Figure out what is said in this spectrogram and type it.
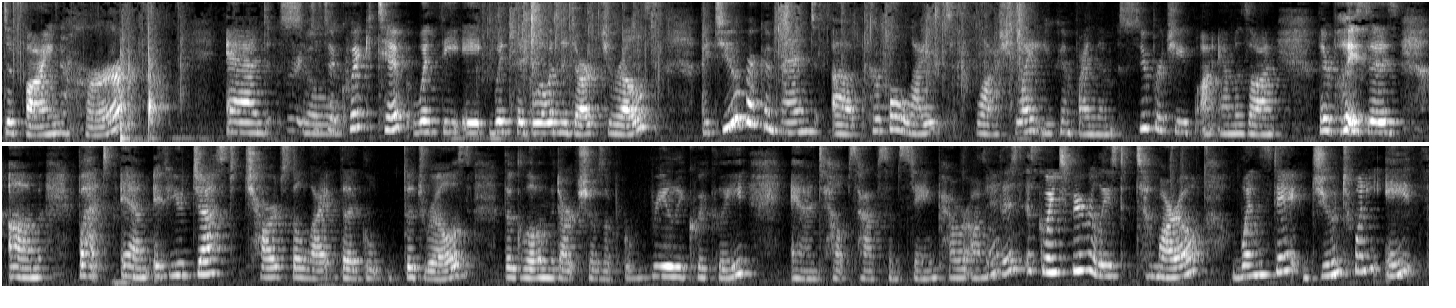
define her. And so just a quick tip with the eight, with the glow in the dark drills. I do recommend a purple light flashlight. You can find them super cheap on Amazon. They're places. Um, but um, if you just charge the light, the, the drills, the glow in the dark shows up really quickly and helps have some staying power on so it. This is going to be released tomorrow, Wednesday, June 28th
